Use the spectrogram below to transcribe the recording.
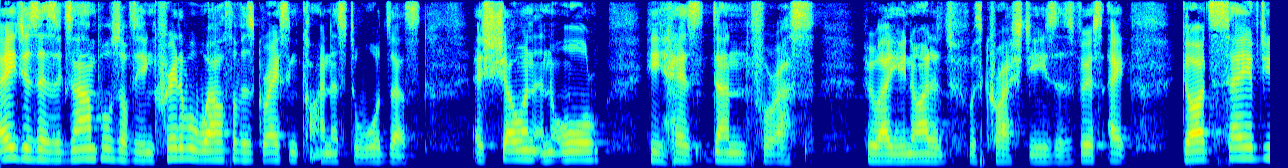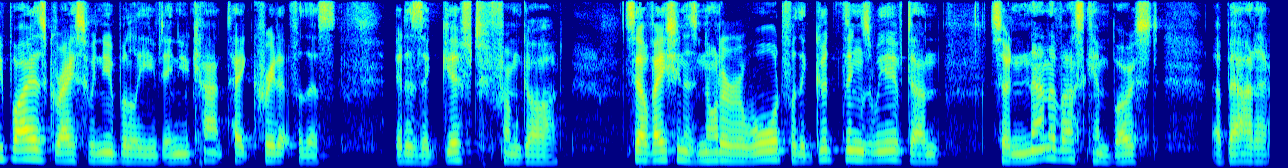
ages as examples of the incredible wealth of his grace and kindness towards us, as shown in all he has done for us who are united with Christ Jesus. Verse 8 God saved you by his grace when you believed, and you can't take credit for this. It is a gift from God. Salvation is not a reward for the good things we have done, so none of us can boast about it.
